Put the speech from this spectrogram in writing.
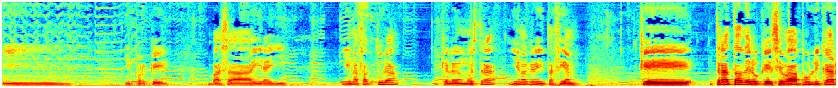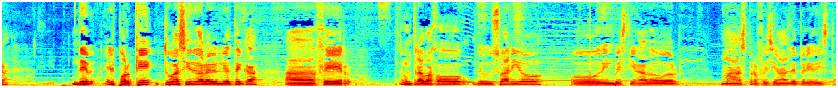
y, y por qué vas a ir allí. Y una factura que lo demuestra y una acreditación que trata de lo que se va a publicar, de el por qué tú has ido a la biblioteca a hacer un trabajo de usuario o de investigador más profesional de periodista.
